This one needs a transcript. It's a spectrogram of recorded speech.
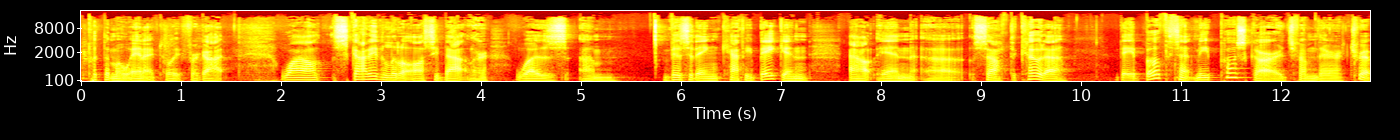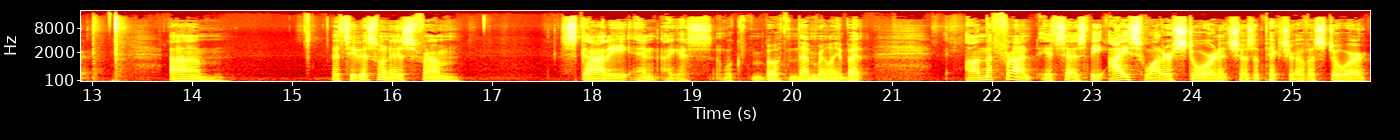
put them away and I totally forgot while Scotty the Little Aussie Battler was um, visiting Kathy Bacon out in uh, South Dakota, they both sent me postcards from their trip. Um, let's see, this one is from Scotty, and I guess both of them really, but on the front it says the Ice Water Store, and it shows a picture of a store.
